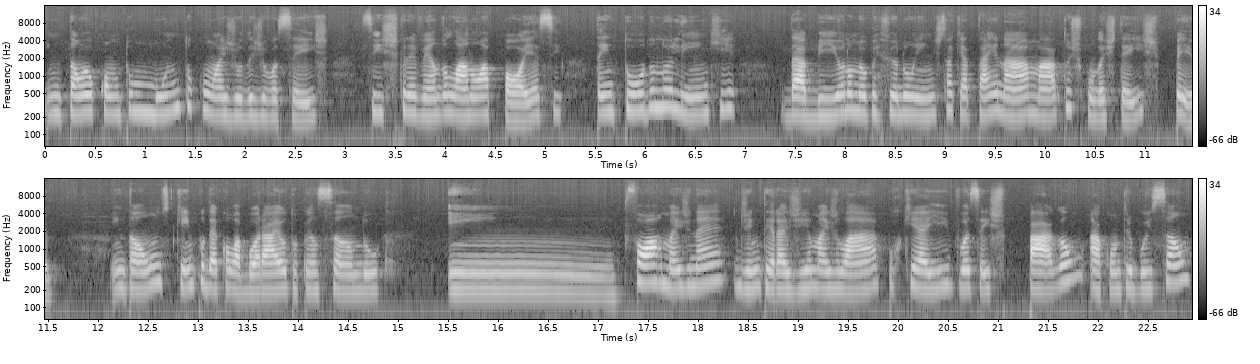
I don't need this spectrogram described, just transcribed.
então eu conto muito com a ajuda de vocês se inscrevendo lá no Apoia-se. Tem tudo no link da bio no meu perfil no Insta, que é Tainá Matos com dois T's, P. Então, quem puder colaborar, eu tô pensando em formas, né, de interagir mais lá, porque aí vocês pagam a contribuição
